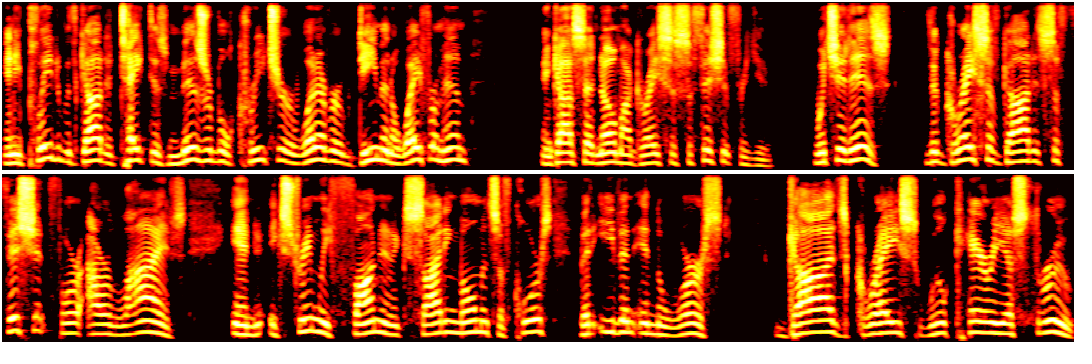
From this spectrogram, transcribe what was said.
And he pleaded with God to take this miserable creature or whatever demon away from him. And God said, No, my grace is sufficient for you, which it is. The grace of God is sufficient for our lives in extremely fun and exciting moments, of course, but even in the worst. God's grace will carry us through.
